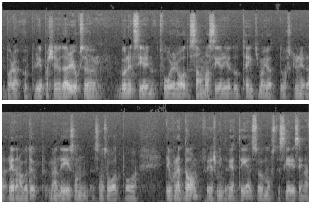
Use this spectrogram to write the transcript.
Det bara upprepar sig och där är ju också mm. vunnit serien två år i rad, samma serie. Då tänker man ju att då skulle ni redan ha gått upp. Men det är ju som, som så att på Division 1 dam, för er som inte vet det, så måste serieserierna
